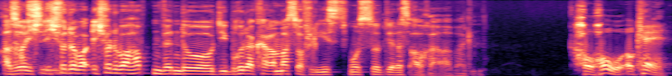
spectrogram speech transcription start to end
Also ich, ich, würde, ich würde behaupten, wenn du die Brüder Karamasow liest, musst du dir das auch erarbeiten. Ho, ho, okay.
